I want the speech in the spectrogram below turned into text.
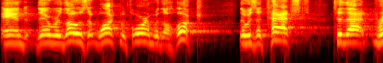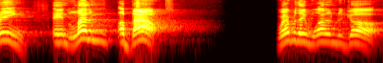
and there were those that walked before him with a hook that was attached to that ring and led him about wherever they wanted him to go.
